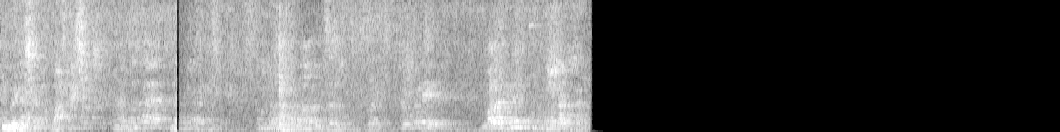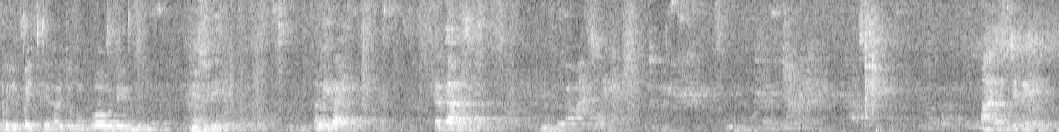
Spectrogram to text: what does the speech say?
ही मेढा सगळा बापाची. पुढे पैसे हळदी कुंकू वाहू नये म्हणून कमी काय हे गाणं. महाराजांची भेट.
